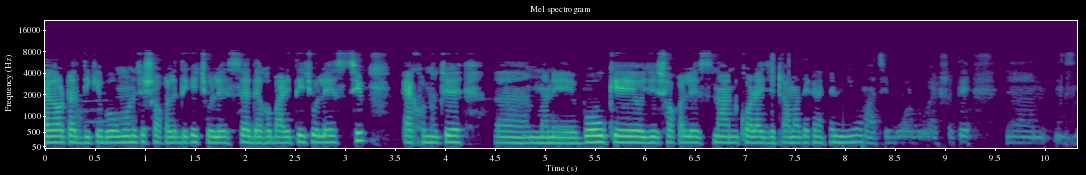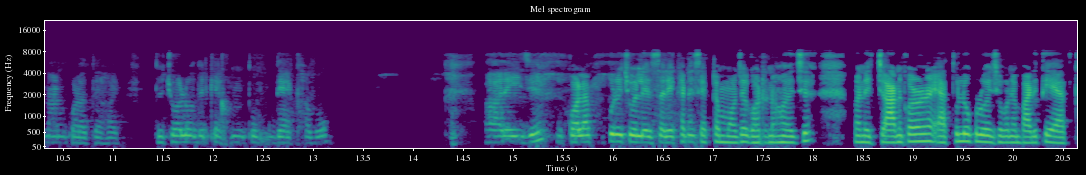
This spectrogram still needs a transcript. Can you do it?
এগারোটার দিকে। বউ মনে হচ্ছে সকালের দিকে চলে এসছে। আর দেখো, বাড়িতেই চলে এসছি। এখন হচ্ছে মানে বউকে ওই যে সকালে স্নান করায়, যেটা আমাদের এখানে একটা নিয়ম আছে বড় বউ একসাথে স্নান করাতে হয়। তো চলো ওদেরকে এখন তো দেখাবো। আর এই যে কলা পুকুরে চলে এসেছে আর এখানে এসে একটা মজার ঘটনা হয়েছে। মানে চান করানোর এত লোক রয়েছে মানে বাড়িতে এত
